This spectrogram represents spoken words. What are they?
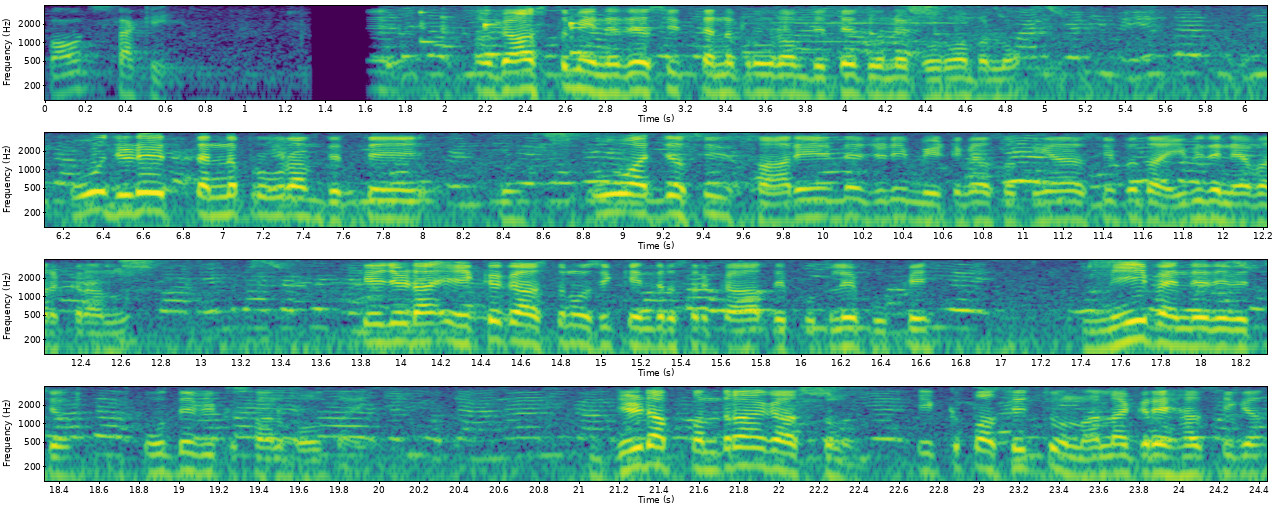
ਪਹੁੰਚ ਸਕੇ। ਅਗਸਤ ਮਹੀਨੇ ਦੇ ਅਸੀਂ ਤਿੰਨ ਪ੍ਰੋਗਰਾਮ ਦਿੱਤੇ ਦੋਨੇ ਫੋਰਮਾਂ ਵੱਲੋਂ। ਉਹ ਜਿਹੜੇ ਤਿੰਨ ਪ੍ਰੋਗਰਾਮ ਦਿੱਤੇ, ਉਹ ਅੱਜ ਅਸੀਂ ਸਾਰੇ ਨੇ ਜਿਹੜੀ ਮੀਟਿੰਗਾਂ ਸੱਦੀਆਂ, ਅਸੀਂ ਵਧਾਈ ਵੀ ਦਿੰਦੇ ਹਾਂ ਵਰਕਰਾਂ ਨੂੰ ਕਿ ਜਿਹੜਾ 1 ਅਗਸਤ ਨੂੰ ਅਸੀਂ ਕੇਂਦਰ ਸਰਕਾਰ ਦੇ ਪੁਤਲੇ ਫੂਕੇ, ਮੀਂਹ ਪੈਂਦੇ ਦੇ ਵਿੱਚ, ਉਹਦੇ ਵੀ ਕਿਸਾਨ ਬਹੁਤ ਆਏ। ਜਿਹੜਾ 15 ਅਗਸਤ ਨੂੰ ਇੱਕ ਪਾਸੇ ਝੋਨਾ ਲੱਗ ਰਿਹਾ ਸੀਗਾ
